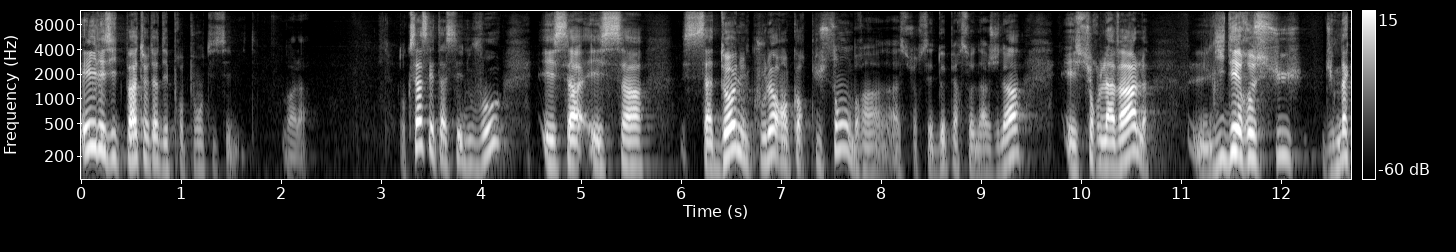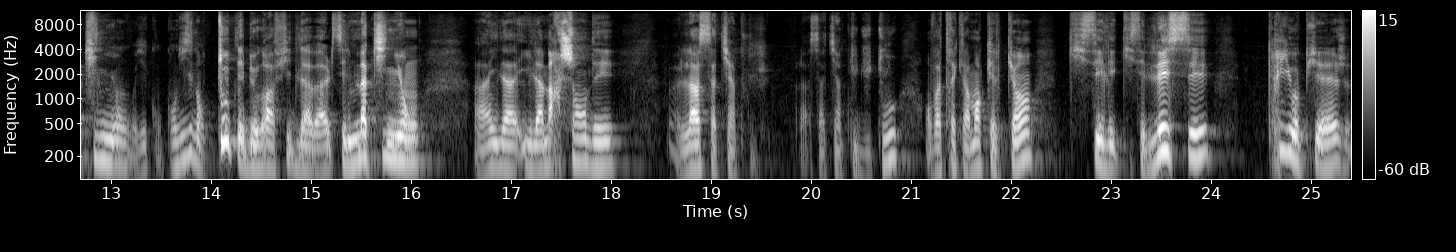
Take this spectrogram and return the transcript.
et il n'hésite pas à tenir des propos antisémites. Voilà. Donc ça c'est assez nouveau et ça et ça ça donne une couleur encore plus sombre hein, sur ces deux personnages là et sur Laval l'idée reçue du maquignon, qu'on lisait dans toutes les biographies de Laval, c'est le maquignon, hein, il, a, il a marchandé, là ça tient plus, là, ça tient plus du tout. On voit très clairement quelqu'un qui s'est laissé pris au piège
